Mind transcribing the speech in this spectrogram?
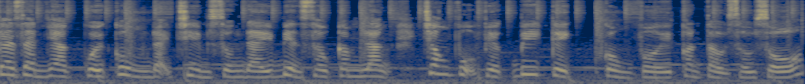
Cả dàn nhạc cuối cùng đã chìm xuống đáy biển sâu câm lặng trong vụ việc bi kịch cùng với con tàu xấu số.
